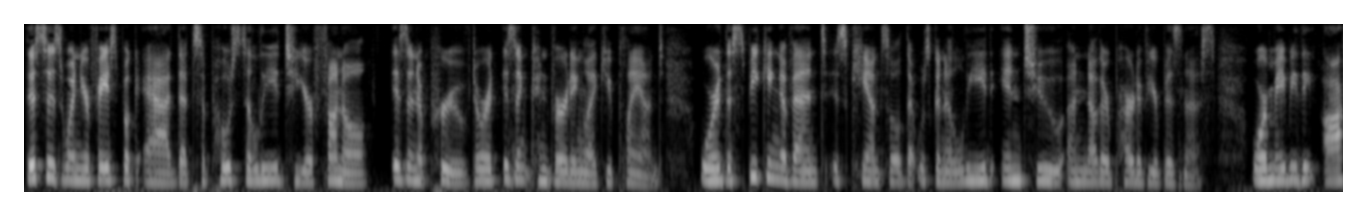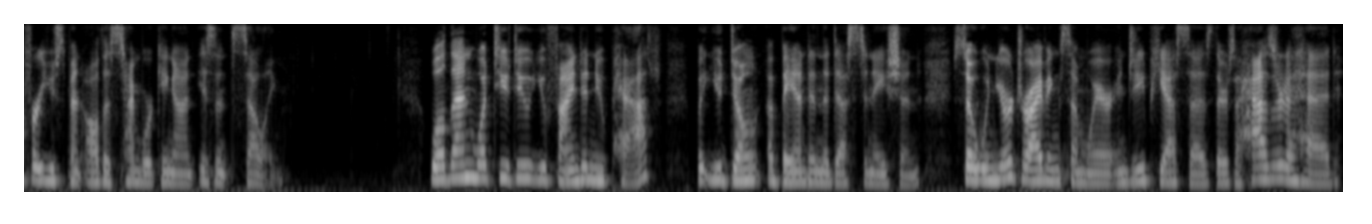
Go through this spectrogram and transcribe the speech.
This is when your Facebook ad that's supposed to lead to your funnel isn't approved or it isn't converting like you planned, or the speaking event is canceled that was going to lead into another part of your business, or maybe the offer you spent all this time working on isn't selling. Well, then what do you do? You find a new path, but you don't abandon the destination. So when you're driving somewhere and GPS says there's a hazard ahead,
